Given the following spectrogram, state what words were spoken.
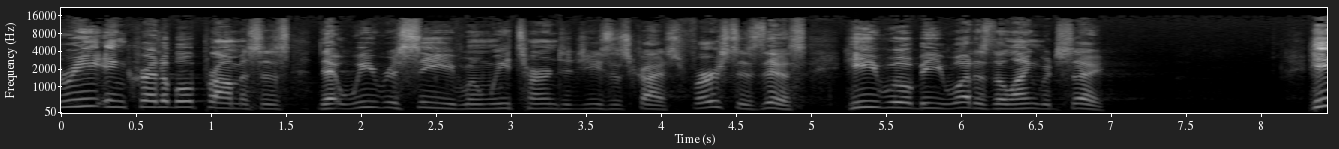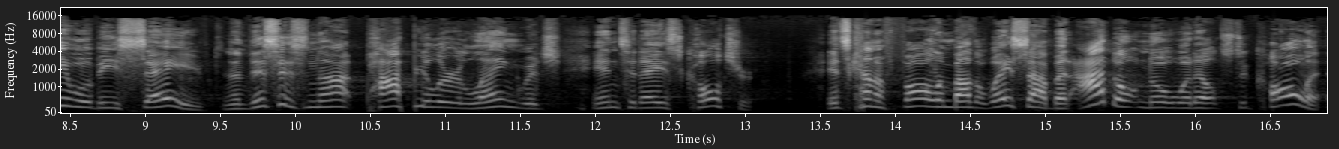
Three incredible promises that we receive when we turn to Jesus Christ. First is this He will be, what does the language say? He will be saved. Now, this is not popular language in today's culture. It's kind of fallen by the wayside, but I don't know what else to call it.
